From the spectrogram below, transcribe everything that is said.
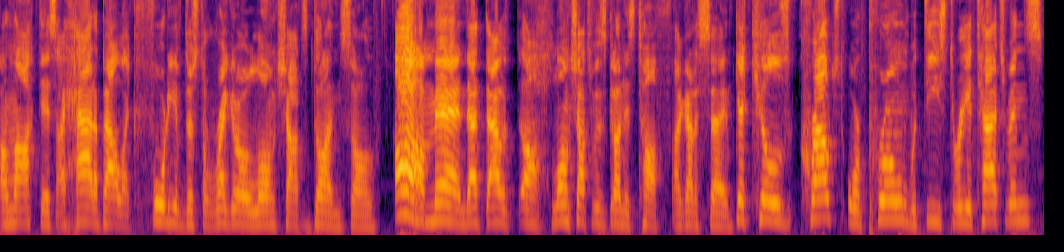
unlocked this, I had about like 40 of just the regular long shots done. So, oh man, that that was, oh, long shots with this gun is tough. I gotta say, get kills crouched or prone with these three attachments.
